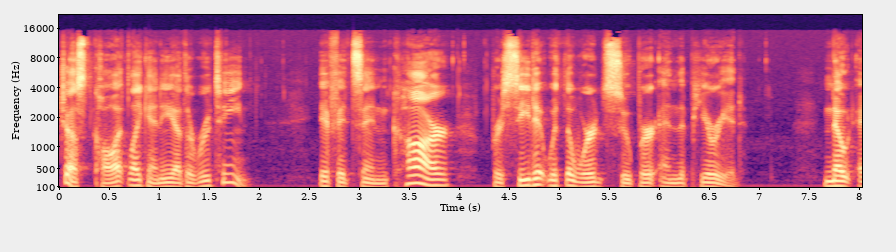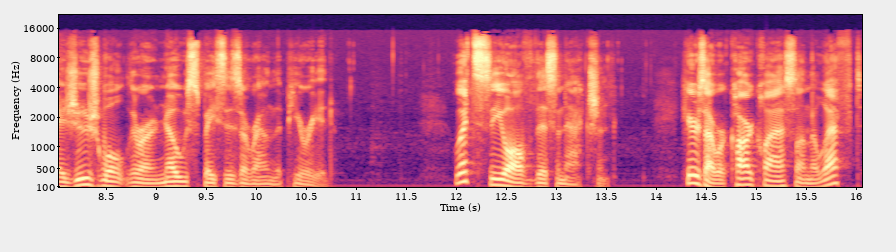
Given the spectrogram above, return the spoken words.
just call it like any other routine. If it's in car, precede it with the word super and the period. Note, as usual, there are no spaces around the period. Let's see all of this in action. Here's our car class on the left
